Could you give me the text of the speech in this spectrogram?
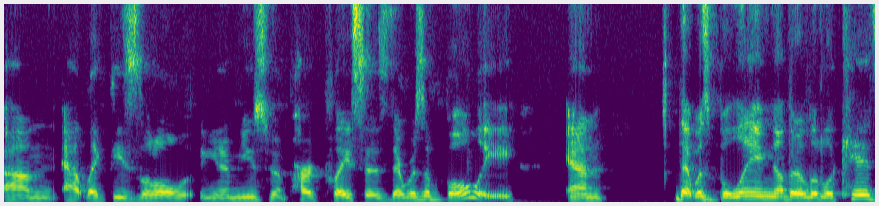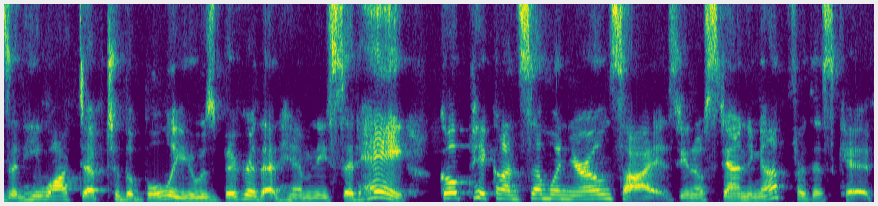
um, at like these little you know amusement park places. There was a bully and that was bullying other little kids and he walked up to the bully who was bigger than him and he said hey go pick on someone your own size you know standing up for this kid.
